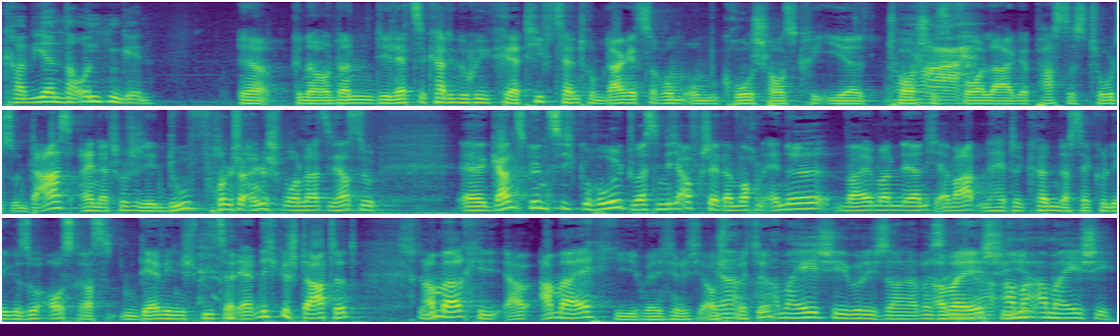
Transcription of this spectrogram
gravierend nach unten gehen. Ja, genau. Und dann die letzte Kategorie Kreativzentrum. Da geht es darum, um Großchance kreiert, Torschussvorlage, Pass des Todes. Und da ist einer Tusche, den du vorhin schon angesprochen hast, den hast du äh, ganz günstig geholt. Du hast ihn nicht aufgestellt am Wochenende, weil man ja nicht erwarten hätte können, dass der Kollege so ausrastet in der wenig Spielzeit. Er hat nicht gestartet. Amaechi, Amaechi, wenn ich ihn richtig ausspreche. Ja, Amaechi würde ich sagen. Aber Amaechi. Ja, Ama Amaechi.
